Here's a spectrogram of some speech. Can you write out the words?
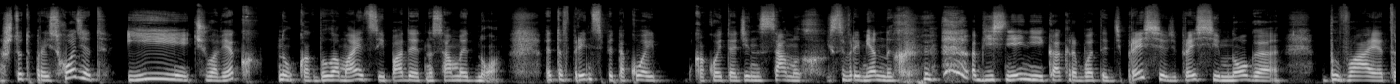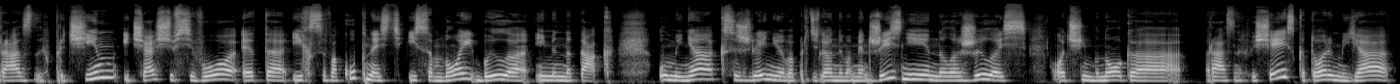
что-то происходит, и человек ну, как бы ломается и падает на самое дно. Это, в принципе, такой какой-то один из самых современных объяснений, как работает депрессия. В депрессии много бывает разных причин, и чаще всего это их совокупность, и со мной было именно так. У меня, к сожалению, в определенный момент жизни наложилось очень много разных вещей, с которыми я,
